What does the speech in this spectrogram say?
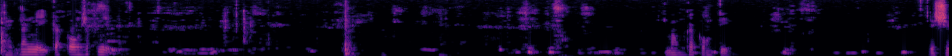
thầy năn nỉ các con rất nhiều. Mong các con tìm để sửa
